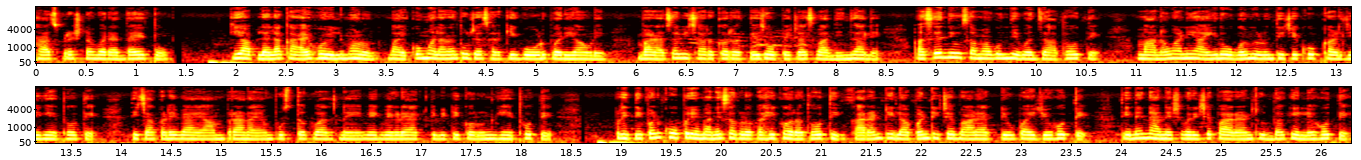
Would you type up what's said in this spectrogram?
हाच प्रश्न बऱ्याचदा येतो की आपल्याला काय होईल म्हणून. बायको मला ना तुझ्यासारखी गोड परी आवडेल. बाळाचा विचार करत ते झोपेच्या स्वाधीन झाले. असे दिवसामागून दिवस जात होते. मानव आणि आई दोघं मिळून तिची खूप काळजी घेत होते. तिच्याकडे व्यायाम प्राणायाम पुस्तक वाचणे वेगवेगळ्या ॲक्टिव्हिटी करून घेत होते. प्रीती पण खूप प्रेमाने सगळं काही करत होती कारण तिला पण तिचे बाळ ॲक्टिव्ह पाहिजे होते. तिने ज्ञानेश्वरीचे पारायणसुद्धा केले होते.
